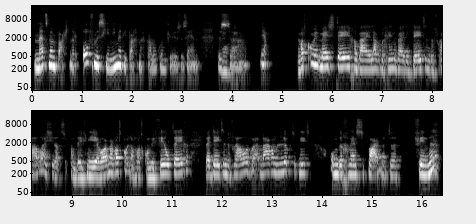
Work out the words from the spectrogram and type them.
met mijn partner? Of misschien niet met die partner kan ook een keuze zijn. Dus ja. Uh, ja. En wat kom je het meest tegen bij, laten we beginnen bij de datende vrouwen, als je dat kan definiëren hoor. Maar wat, kom- of wat kom je veel tegen bij datende vrouwen? Wa- waarom lukt het niet om de gewenste partner te vinden?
